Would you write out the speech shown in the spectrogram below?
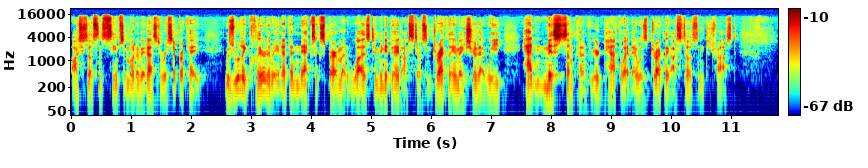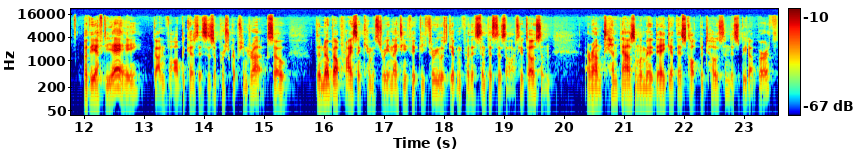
oxytocin seems to motivate us to reciprocate, it was really clear to me that the next experiment was to manipulate oxytocin directly and make sure that we hadn't missed some kind of weird pathway, that it was directly oxytocin to trust. But the FDA got involved because this is a prescription drug. So the Nobel Prize in Chemistry in 1953 was given for the synthesis of oxytocin. Around 10,000 women a day get this, called Pitocin, to speed up birth.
